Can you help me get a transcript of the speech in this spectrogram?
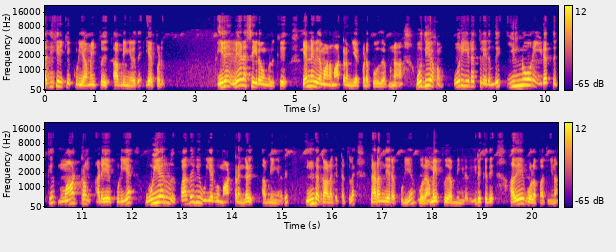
அதிகரிக்கக்கூடிய அமைப்பு அப்படிங்கிறது ஏற்படுது. இதே வேலை செய்கிறவங்களுக்கு என்ன விதமான மாற்றம் ஏற்பட போகுது அப்படின்னா உத்தியோகம் ஒரு இடத்திலிருந்து இன்னொரு இடத்துக்கு மாற்றம் அடையக்கூடிய உயர்வு பதவி உயர்வு மாற்றங்கள் அப்படிங்கிறது இந்த காலகட்டத்தில் நடந்தேறக்கூடிய ஒரு அமைப்பு அப்படிங்கிறது இருக்குது. அதே போல பார்த்தீங்கன்னா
